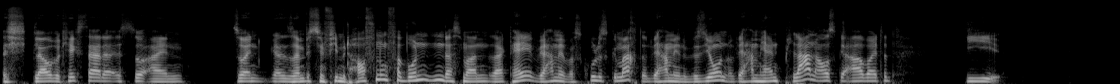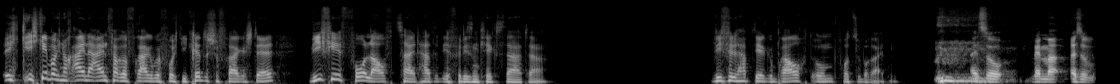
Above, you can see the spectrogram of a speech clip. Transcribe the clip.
Ich glaube, Kickstarter ist so ein, so ein, so ein bisschen viel mit Hoffnung verbunden, dass man sagt, hey, wir haben hier was Cooles gemacht und wir haben hier eine Vision und wir haben hier einen Plan ausgearbeitet, die ich, ich gebe euch noch eine einfache Frage, bevor ich die kritische Frage stelle. Wie viel Vorlaufzeit hattet ihr für diesen Kickstarter? Wie viel habt ihr gebraucht, um vorzubereiten? Also, wenn man, also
